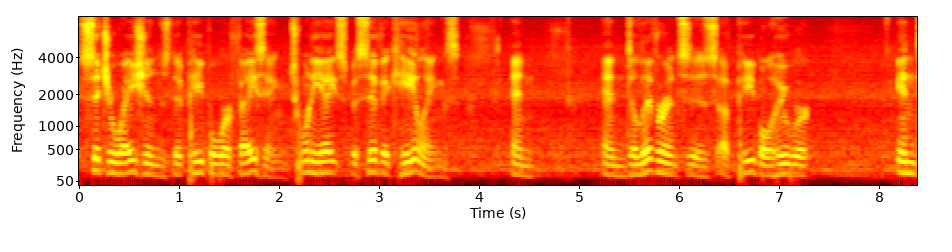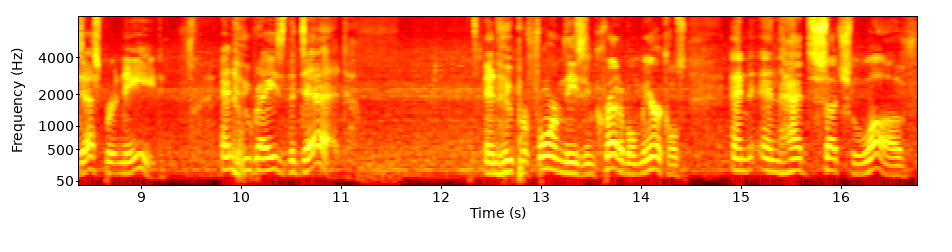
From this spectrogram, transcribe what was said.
situations that people were facing 28 specific healings and and deliverances of people who were in desperate need and who raised the dead and who performed these incredible miracles and and had such love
